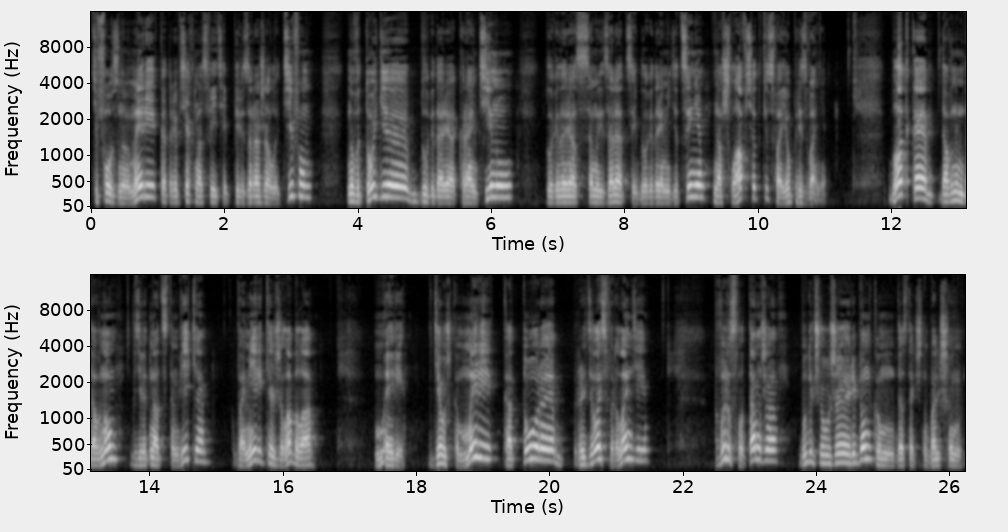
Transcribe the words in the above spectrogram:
тифозную Мэри, которая всех на свете перезаражала тифом, но в итоге, благодаря карантину, благодаря самоизоляции, благодаря медицине, нашла все-таки свое призвание. Была такая давным-давно, в XIX веке, в Америке жила-была Мэри. Девушка Мэри, которая родилась в Ирландии, выросла там же, будучи уже ребенком достаточно большим,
